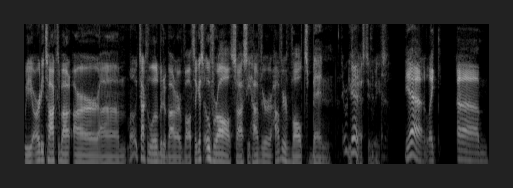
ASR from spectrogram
We already talked about our um well we talked a little bit about our vaults. I guess overall, Saucy, how have your how have your vaults been these good. past two weeks? Yeah, like um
